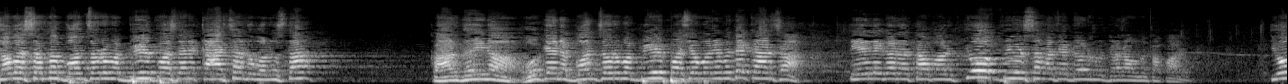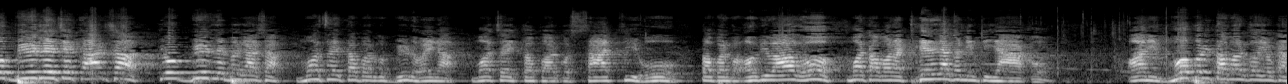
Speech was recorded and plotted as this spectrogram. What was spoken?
जबसम्म बन्चरोमा बिड पस्दैन काट्छ लु भन्नुहोस् त काट्दैन। हो कि होइन? बन्चरोमा बिड पस्यो भने मात्रै काट्छ। त्यसले गर्दा तपाईँहरू त्यो बिडसँग चाहिँ डर्नु डराउनु तपाईँहरू। त्यो बिडले चाहिँ काट्छ त्यो बिडले बिगार्छ। म चाहिँ तपाईँहरूको बिड होइन। म चाहिँ तपाईँहरूको साथी हो तपाईँहरूको अभिभावक हो। म तपाईँलाई ठेल्नको निम्ति यहाँ आएको अनि म पनि तपाईँहरूको एउटा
